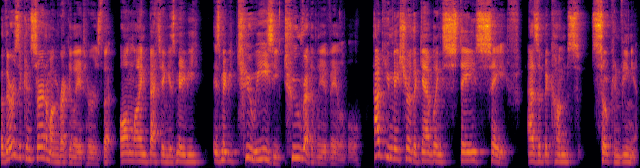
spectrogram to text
But there is a concern among regulators that online betting is maybe is maybe too easy, too readily available. How do you make sure that gambling stays safe as it becomes so convenient?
